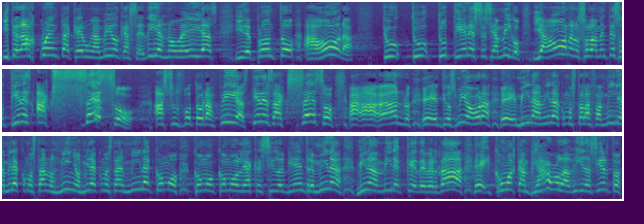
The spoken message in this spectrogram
Y te das cuenta que era un amigo que hace días no veías y de pronto ahora tú, tú, tú tienes ese amigo. Y ahora no solamente eso, tienes acceso a sus fotografías, tienes acceso a, eh, Dios mío, ahora eh, mira, mira cómo está la familia, mira cómo están los niños, mira cómo están, mira cómo, cómo, cómo le ha crecido el vientre, mira, mira, mira que de verdad, eh, cómo ha cambiado la vida, ¿cierto?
